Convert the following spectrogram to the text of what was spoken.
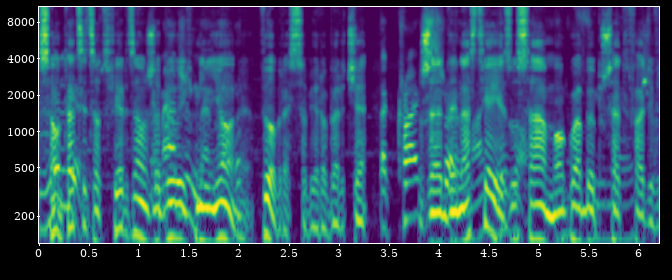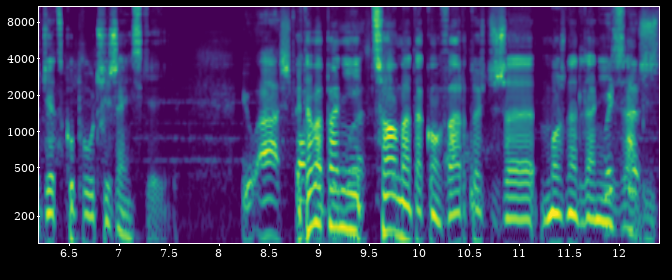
Są tacy, co twierdzą, że były ich miliony. Wyobraź sobie, Robercie, że dynastia Jezusa mogłaby przetrwać w dziecku płci żeńskiej. Pytała pani, co ma taką wartość, że można dla niej zabić.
